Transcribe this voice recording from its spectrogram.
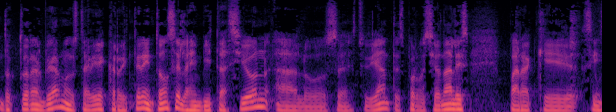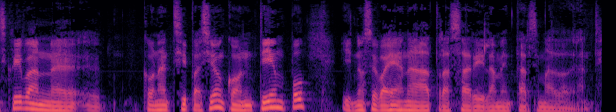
Doctor Alvear, me gustaría que reitere entonces la invitación a los estudiantes profesionales para que se inscriban eh, con anticipación, con tiempo y no se vayan a atrasar y lamentarse más adelante.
